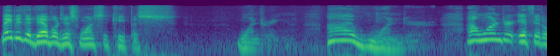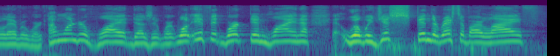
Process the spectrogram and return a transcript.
Maybe the devil just wants to keep us wondering. I wonder. I wonder if it'll ever work. I wonder why it doesn't work. Well, if it worked, then why? And will we just spend the rest of our life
